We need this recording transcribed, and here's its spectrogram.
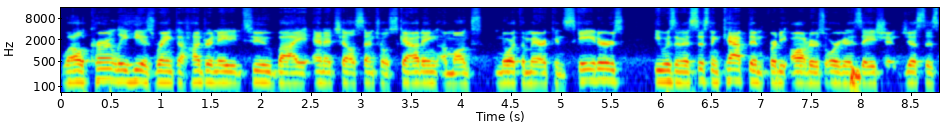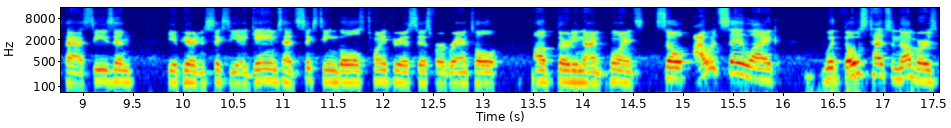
Well, currently he is ranked 182 by NHL Central Scouting amongst North American skaters. He was an assistant captain for the Otters organization just this past season. He appeared in 68 games, had 16 goals, 23 assists for a grand total of 39 points. So I would say, like, with those types of numbers,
